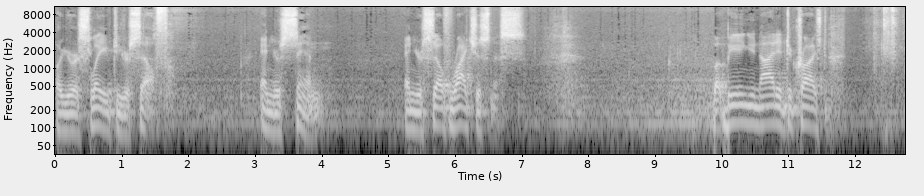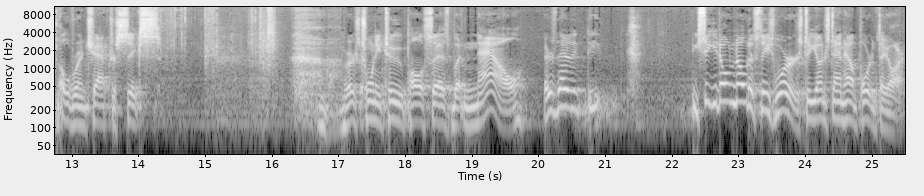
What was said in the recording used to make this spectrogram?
or you're a slave to yourself and your sin and your self righteousness. But being united to Christ, over in chapter 6, verse 22, Paul says, But now, there's there, you see, you don't notice these words till you understand how important they are.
